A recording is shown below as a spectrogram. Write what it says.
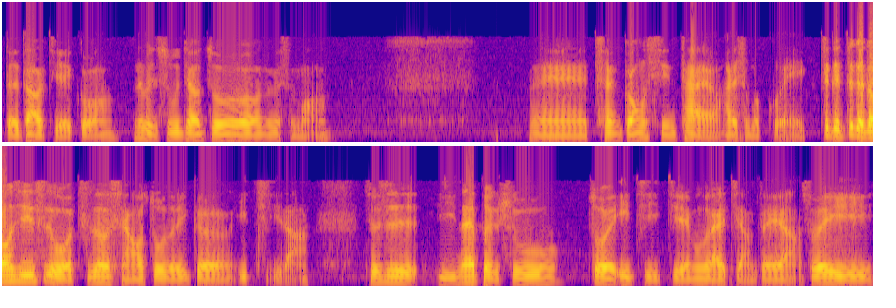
得到结果。那本书叫做那个什么，诶，成功心态哦，还是什么鬼？这个这个东西是我之后想要做的一个一集啦，就是以那本书作为一集节目来讲这样。所以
